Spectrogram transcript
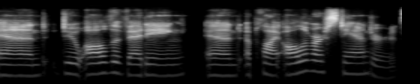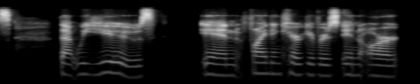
and do all the vetting and apply all of our standards that we use in finding caregivers in our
